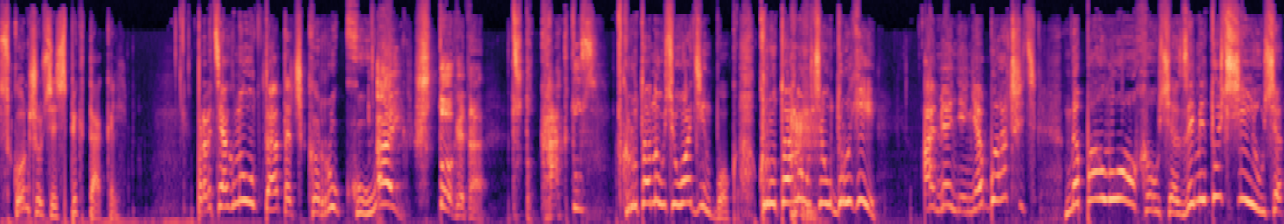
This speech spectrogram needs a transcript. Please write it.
Скончыўся спектакль. Працягнуў татачка руку, Ай, что гэта? Что, кактус? крутануўся ў адзін бок, крутануўся ў другі. А мяне не бачыць, напалохаўся, замітусіўся,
